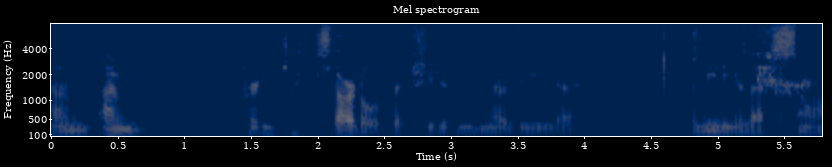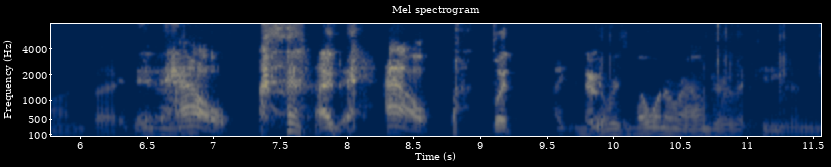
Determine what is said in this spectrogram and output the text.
I'm I'm pretty t- startled that she didn't know the uh, the meaning of that song. But you know, how? how? But I, there was no one around her that could even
